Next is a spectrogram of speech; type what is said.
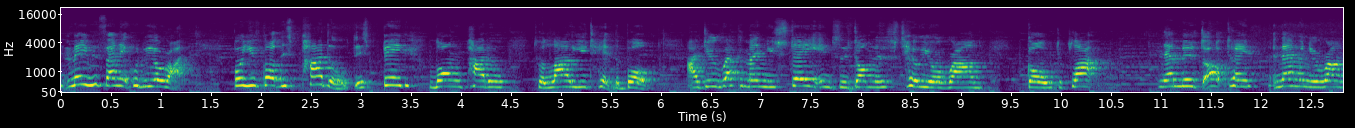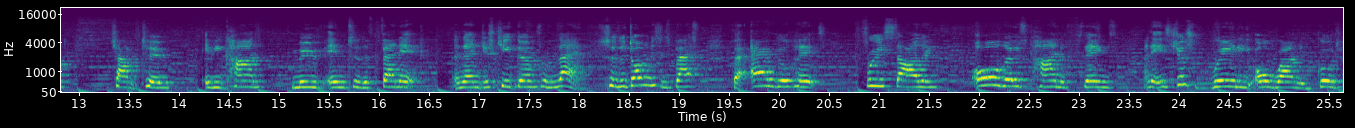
Maybe Fennec would be alright. But you've got this paddle, this big long paddle to allow you to hit the ball. I do recommend you stay into the Dominus till you're around gold to plat, then move to Octane, and then when you're around Champ 2, if you can, move into the Fennec, and then just keep going from there. So the Dominus is best for aerial hits, freestyling, all those kind of things, and it's just really all round a good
